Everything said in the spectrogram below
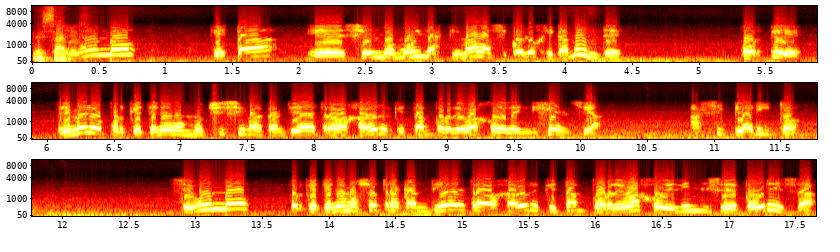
Exacto. Segundo, que está eh, siendo muy lastimada psicológicamente. ¿Por qué? Primero porque tenemos muchísima cantidad de trabajadores que están por debajo de la indigencia, así clarito. Segundo, porque tenemos otra cantidad de trabajadores que están por debajo del índice de pobreza.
